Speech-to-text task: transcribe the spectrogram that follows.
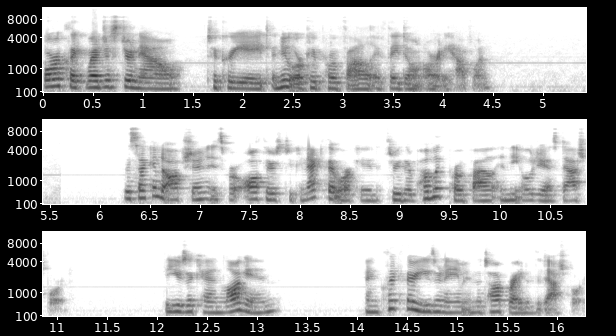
or click Register Now to create a new ORCID profile if they don't already have one. The second option is for authors to connect their ORCID through their public profile in the OJS dashboard. The user can log in and click their username in the top right of the dashboard.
